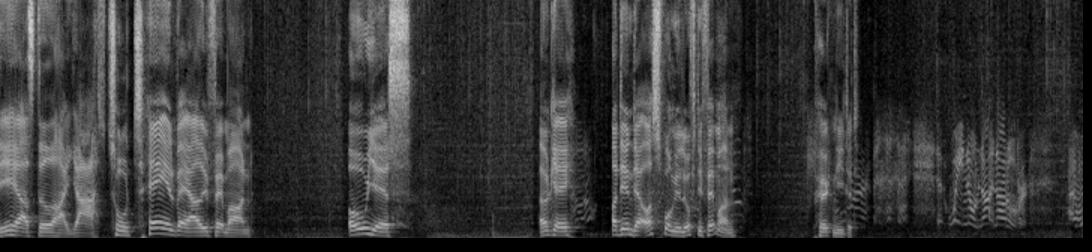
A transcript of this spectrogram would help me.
Det her sted har jeg totalt været i femmeren. Oh yes. Okay. Og det er endda også sprunget i luften i femmeren. Perk needed. Wait, no, not not over. I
